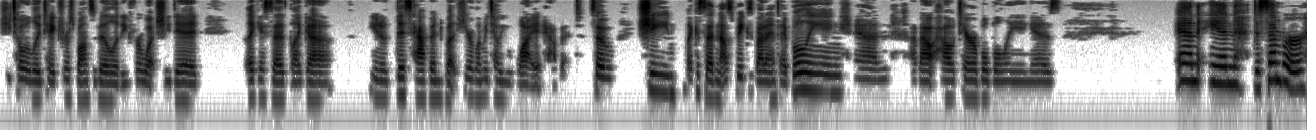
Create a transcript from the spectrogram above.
she totally takes responsibility for what she did. Like I said, like, uh, you know, this happened, but here, let me tell you why it happened. So, she, like I said, now speaks about anti bullying and about how terrible bullying is. And in December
